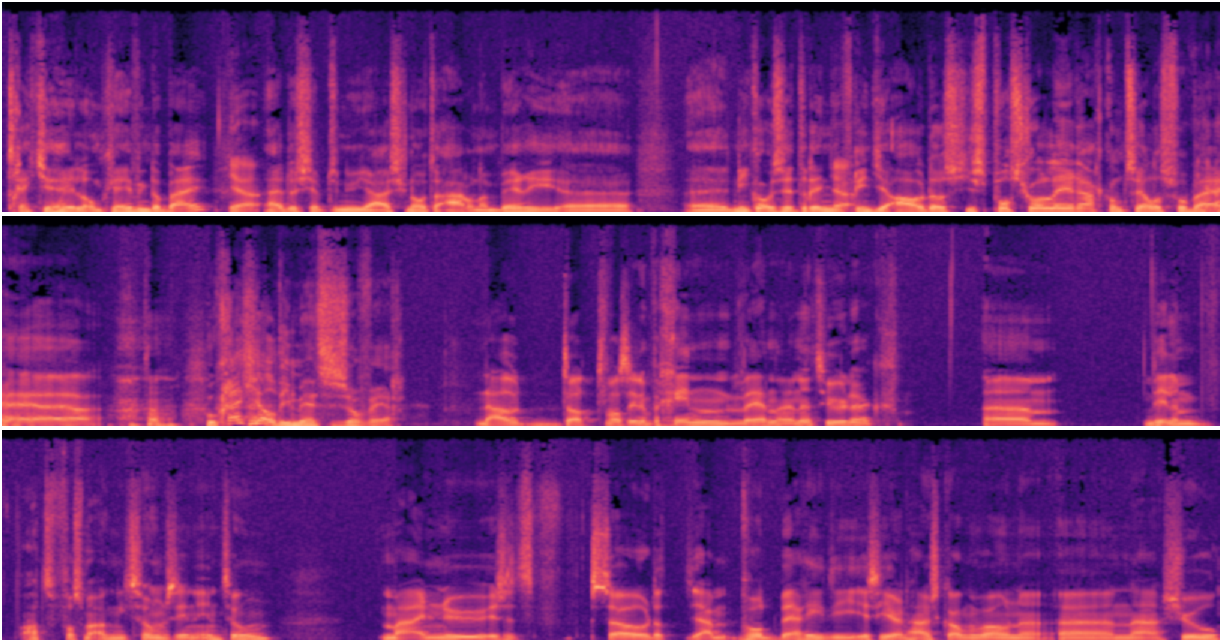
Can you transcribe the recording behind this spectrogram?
trekt je hele omgeving erbij. Ja. Hè, dus je hebt er nu je huisgenoten Aaron en Berry. eh, eh, Nico zit erin, je vriend, je ouders, je sportschoolleraar komt zelfs voorbij. Ja, ja, ja. Hoe krijg je al die mensen zover? Nou, dat was in het begin wennen natuurlijk. Ehm, Willem had volgens mij ook niet zo'n zin in toen. Maar nu is het zo dat... Ja, bijvoorbeeld Barry die is hier in huis komen wonen eh, na Jules.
